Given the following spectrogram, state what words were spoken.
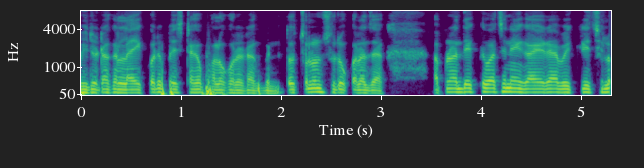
ভিডিওটাকে লাইক করে পেজটাকে ফলো করে রাখবেন। তো চলুন শুরু করা যাক। আপনারা দেখতে পাচ্ছেন এই গাড়িটা বিক্রি ছিল।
